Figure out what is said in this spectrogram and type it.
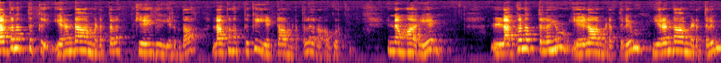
லக்னத்துக்கு இரண்டாம் இடத்துல கேது இருந்தால் லக்னத்துக்கு எட்டாம் இடத்துல ராகு இருக்கும். இந்த மாதிரி லக்னத்திலையும் ஏழாம் இடத்துலையும் இரண்டாம் இடத்துலையும்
